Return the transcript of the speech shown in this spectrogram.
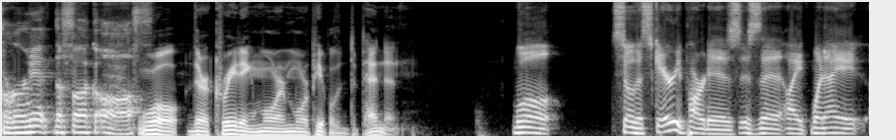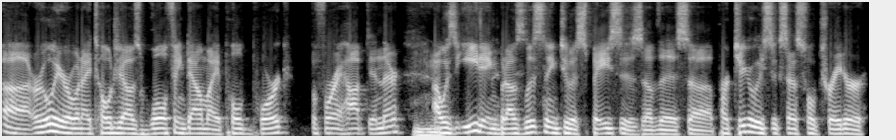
Burn it the fuck off. Well, they're creating more and more people dependent. well, so the scary part is, is that like when I uh earlier when I told you I was wolfing down my pulled pork before I hopped in there, Mhm. I was eating, but I was listening to a spaces of this uh, particularly successful trader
